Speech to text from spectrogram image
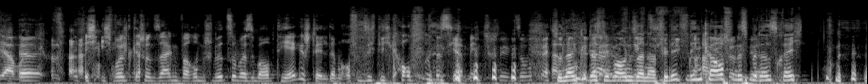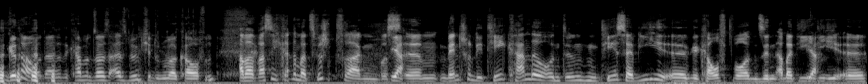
Ja, wollte Äh, ich. Ich, ich wollte gerade schon sagen, warum wird sowas überhaupt hergestellt? Aber offensichtlich kaufen es ja Menschen insofern. Solange das Ja, wir bei unseren Affiliate-Link kaufen, ist mir das recht. Genau, da kann man sonst alles Mögliche drüber kaufen. Aber was ich gerade noch mal zwischenfragen muss, Ja. ähm, wenn schon die Teekanne und irgendein Teeservie äh, gekauft worden sind, aber die, Ja. die, äh,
